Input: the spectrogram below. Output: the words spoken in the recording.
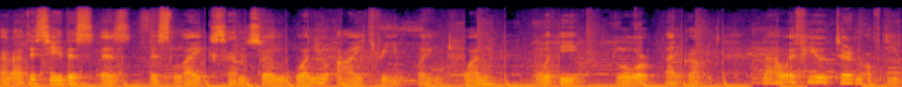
and as you see this is this like Samsung One UI 3.1 with the blur background. Now if you turn off the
